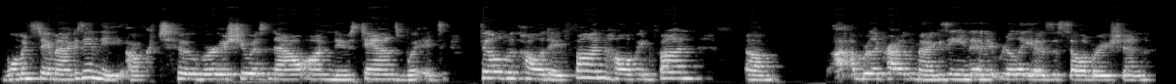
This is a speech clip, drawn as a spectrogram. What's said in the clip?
Woman's Day magazine, the October issue is now on newsstands. It's filled with holiday fun, Halloween fun. Um, I'm really proud of the magazine, and it really is a celebration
